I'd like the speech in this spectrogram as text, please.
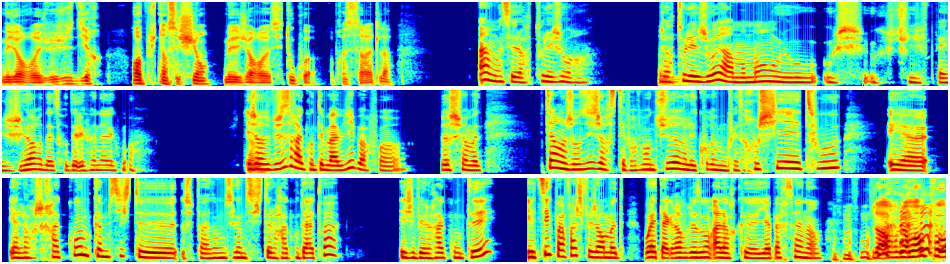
mais genre, je vais juste dire: «Oh putain, c'est chiant», mais genre, c'est tout quoi. Après ça s'arrête là. Ah, moi, c'est genre tous les jours, hein. Genre Mmh, tous les jours, il y a un moment où où je où je fais genre d'être au téléphone avec moi. Et genre, putain. je veux juste raconter ma vie parfois, hein. Genre, je suis en mode: «Putain, aujourd'hui, genre, c'était vraiment dur, les cours, ils m'ont fait trop chier et tout» et et alors je raconte comme si je te par exemple, comme si je te le racontais à toi et je vais le raconter et tu sais que parfois je fais genre en mode: «Ouais, tu as grave raison», alors qu'il y a personne, hein. Genre vraiment pour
